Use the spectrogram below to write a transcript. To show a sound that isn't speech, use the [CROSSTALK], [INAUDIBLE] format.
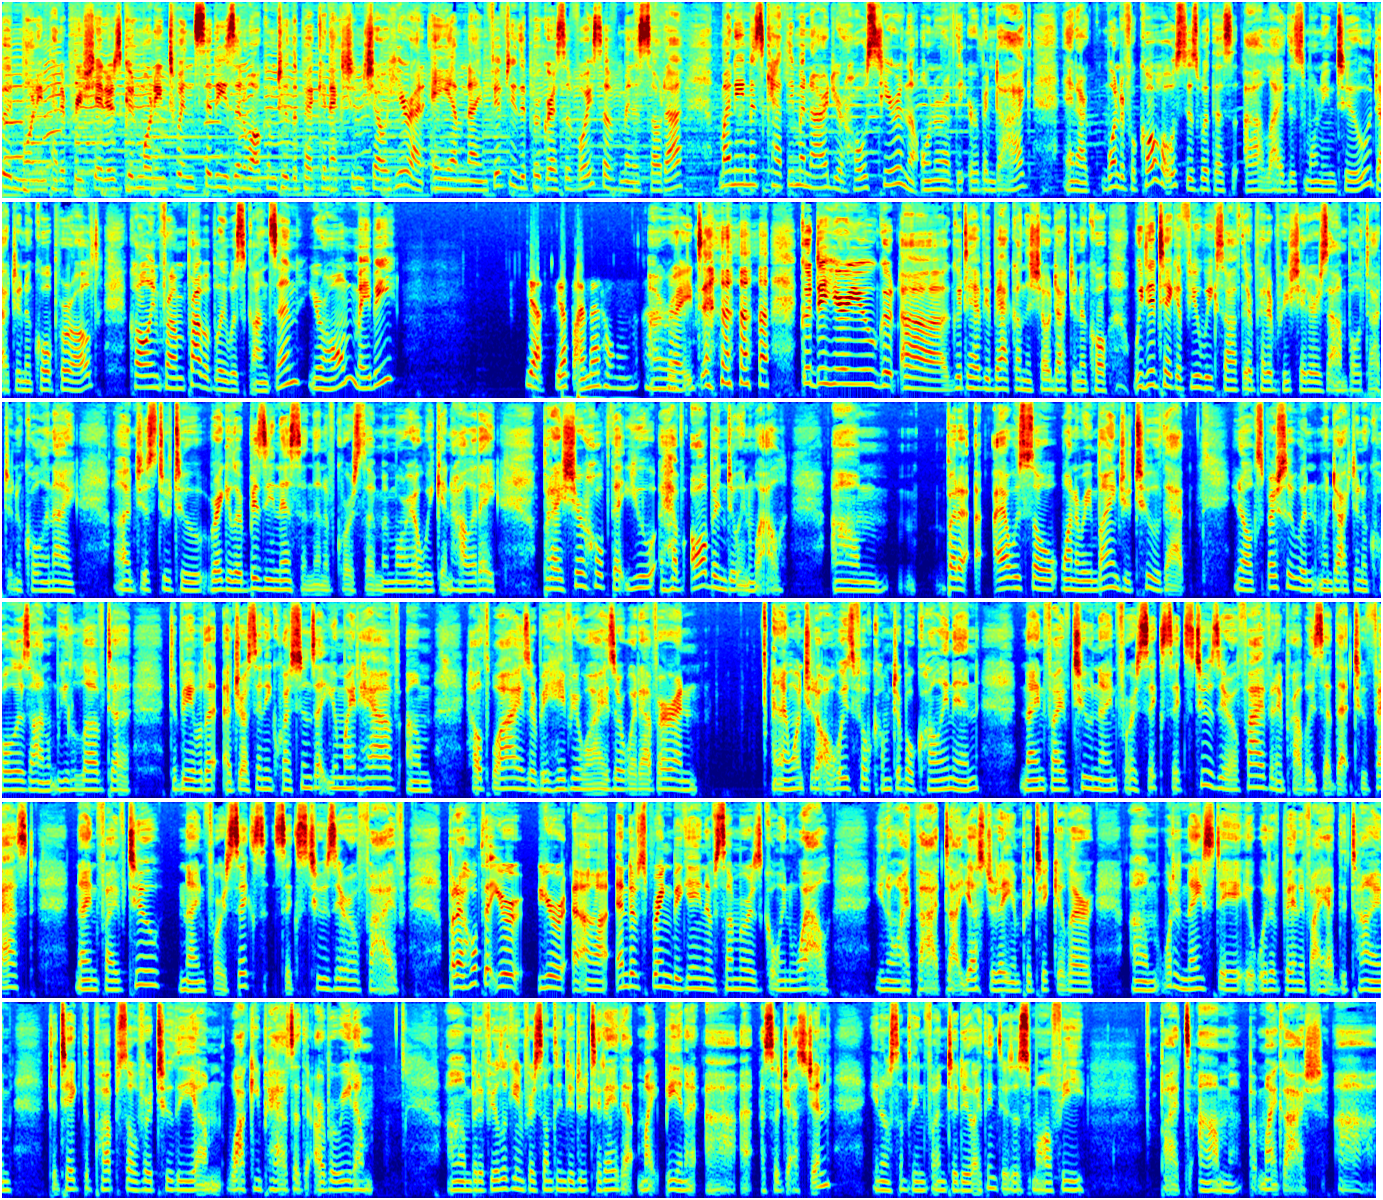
Good morning, pet appreciators. Good morning, Twin Cities, and welcome to the Pet Connection Show here on AM 950, the progressive voice of Minnesota. My name is Kathy Menard, your host here and the owner of the Urban Dog. And our wonderful co host is with us uh, live this morning, too, Dr. Nicole Peralt, calling from probably Wisconsin. Your home, maybe? Yes, yep, I'm at home. [LAUGHS] All right. [LAUGHS] good to hear you. Good uh, good to have you back on the show, Dr. Nicole. We did take a few weeks off there, pet appreciators, um, both Dr. Nicole and I, uh, just due to regular busyness and then, of course, the Memorial Weekend holiday. But I sure hope that you have all been doing well. Um, but I always so want to remind you too that you know especially when, when Dr. Nicole is on we love to to be able to address any questions that you might have um, health wise or behavior wise or whatever and and I want you to always feel comfortable calling in 952 946 6205. And I probably said that too fast 952 946 6205. But I hope that your, your uh, end of spring, beginning of summer is going well. You know, I thought uh, yesterday in particular, um, what a nice day it would have been if I had the time to take the pups over to the um, walking paths at the Arboretum um, but if you're looking for something to do today, that might be an, uh, a suggestion. You know, something fun to do. I think there's a small fee, but um, but my gosh, uh,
